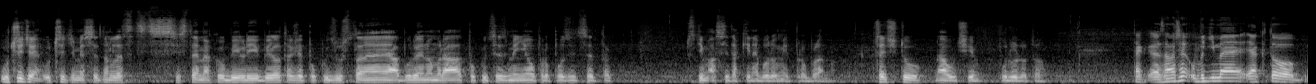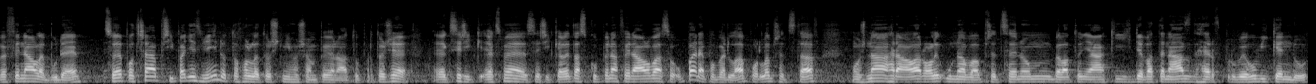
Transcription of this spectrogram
Určitě, určitě. Mně se tenhle systém jakoby líbil, takže pokud zůstane, já budu jenom rád. Pokud se změní propozice, tak s tím asi taky nebudu mít problém. Přečtu, naučím, půjdu do toho. Tak eh, samozřejmě uvidíme, jak to ve finále bude. Co je potřeba případně změnit do toho letošního šampionátu, protože, jak, si řík, jak jsme si říkali, ta skupina finálová se úplně nepovedla podle představ. Možná hrála roli Unava, přece jenom byla to nějakých 19 her v průběhu víkendu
